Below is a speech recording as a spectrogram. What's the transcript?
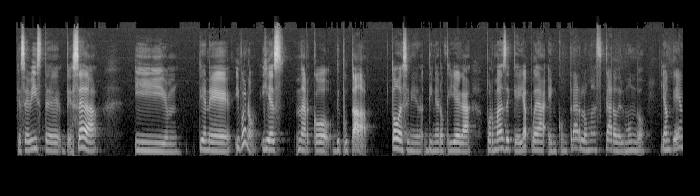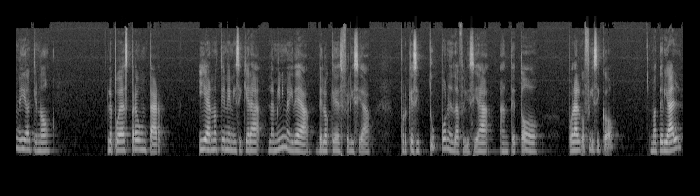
que se viste de seda y tiene, y bueno, y es narcodiputada. Todo ese dinero que llega, por más de que ella pueda encontrar lo más caro del mundo, y aunque ella me diga que no, le puedas preguntar, y ella no tiene ni siquiera la mínima idea de lo que es felicidad. Porque si tú pones la felicidad ante todo por algo físico, material,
